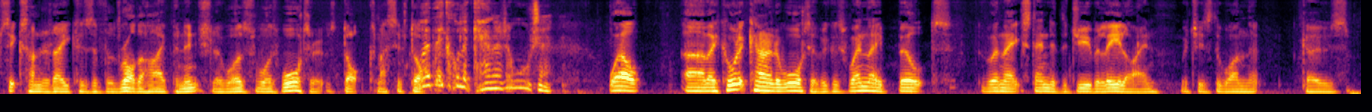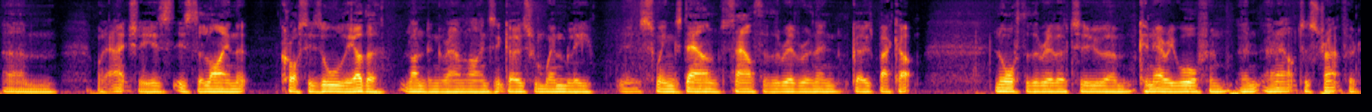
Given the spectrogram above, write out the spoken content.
600 acres of the Rotherhithe Peninsula was, was water. It was docks, massive docks. Why do they call it Canada Water? Well, uh, they call it Canada Water because when they built, when they extended the Jubilee line, which is the one that goes, um, well, it actually is, is the line that crosses all the other London Ground lines. It goes from Wembley, you know, swings down south of the river, and then goes back up north of the river to um, Canary Wharf and, and, and, out to Stratford.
